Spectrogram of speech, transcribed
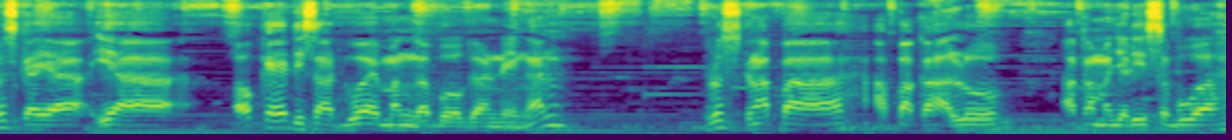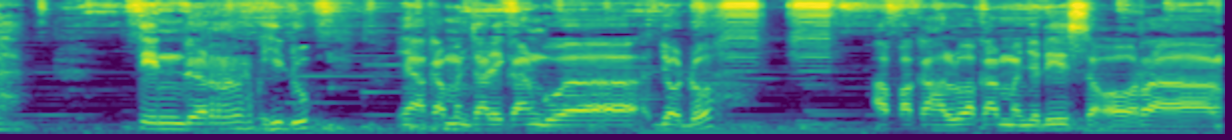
terus kayak ya oke okay, di saat gue emang nggak bawa gandengan terus kenapa? Apakah lo akan menjadi sebuah Tinder hidup yang akan mencarikan gue jodoh? Apakah lo akan menjadi seorang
